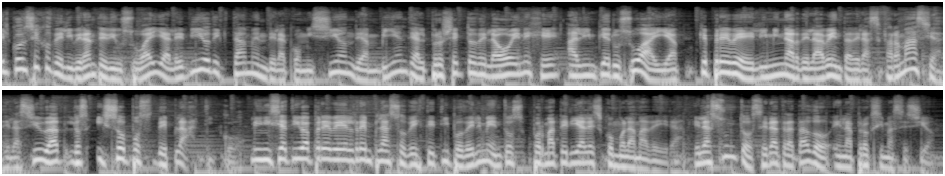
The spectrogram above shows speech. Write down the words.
El Consejo Deliberante de Ushuaia le dio dictamen de la Comisión de Ambiente al proyecto de la ONG A Limpiar Ushuaia, que prevé eliminar de la venta de las farmacias de la ciudad los hisopos de plástico. La iniciativa prevé el reemplazo de este tipo de elementos por materiales como la madera. El asunto será tratado en la próxima sesión.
